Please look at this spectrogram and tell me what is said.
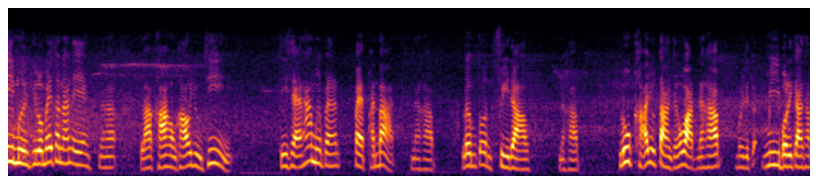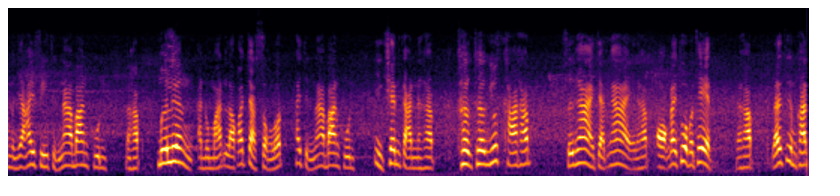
40,000 กิโลเมตรเท่านั้นเองนะครับราคาของเขาอยู่ที่ 458,000 บาทนะครับ เริ่มต้นฟรีดาวนะครับลูกค้าอยู่ต่างจังหวัดนะครับ มีบริการทำสัญญาให้ฟรีถึงหน้าบ้านคุณนะครับ เมื่อเรื่องอนุมัติเราก็จัดส่งรถให้ถึงหน้าบ้านคุณอีกเช่นกันนะครับเทิงเทิงยุสคาครับ ซื้อง่ายจัดง่ายนะครับออกได้ทั่วประเทศนะครับและที่สำคัญ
